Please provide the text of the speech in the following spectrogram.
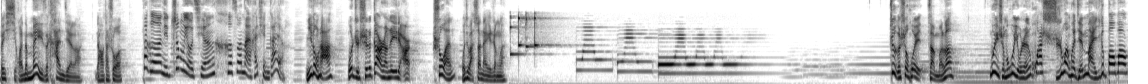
被喜欢的妹子看见了，然后她说：“大哥，你这么有钱，喝酸奶还舔盖啊？”你懂啥？我只吃了盖上这一点儿。说完，我就把酸奶给扔了。这个社会怎么了？为什么会有人花十万块钱买一个包包？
